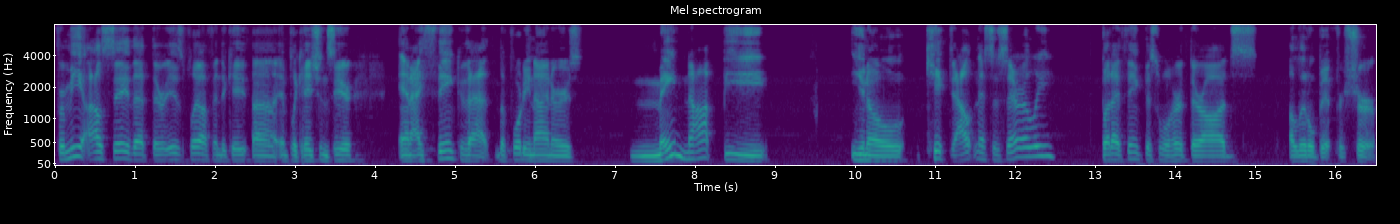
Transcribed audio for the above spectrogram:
for me, I'll say that there is playoff indica- uh, implications here, and I think that the 49ers may not be you know, kicked out necessarily, but I think this will hurt their odds a little bit for sure.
